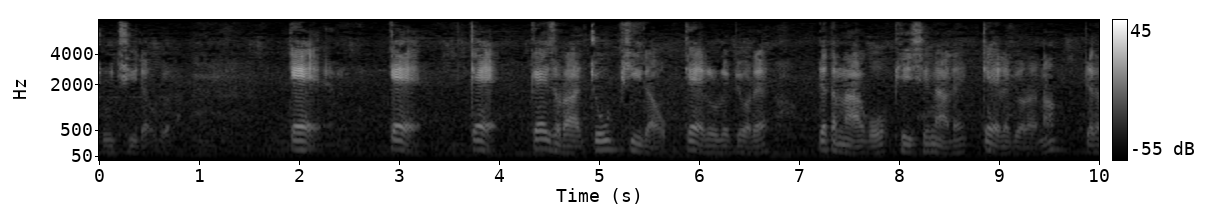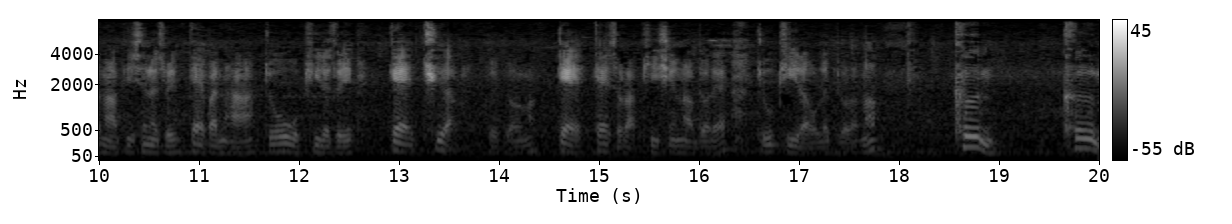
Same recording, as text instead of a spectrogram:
ကျိုးခြီတယ်ကိုပြောတာ ကဲကဲကဲကဲဆိုတာကျိုးဖြီတာကိုကဲလို့လည်းပြောတယ်ပြဿနာကိုဖြေရှင်းတာလည်းကဲလည်းပြောတာနော်ပြဿနာဖြေရှင်းတယ်ဆိုရင်ကဲปัญหาကျိုးကိုဖြီတယ်ဆိုရင်ကဲချွတ်လို့ပြောနော်ကဲကဲဆိုတာဖြေရှင်းတာပြောတယ်ကျိုးဖြီတာကိုလည်းပြောတာနော်ขึ้นขึ้น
